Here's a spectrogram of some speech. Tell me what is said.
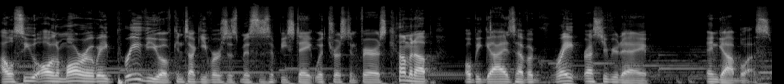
I will see you all tomorrow. A preview of Kentucky versus Mississippi State with Tristan Ferris coming up. Hope you guys have a great rest of your day, and God bless.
